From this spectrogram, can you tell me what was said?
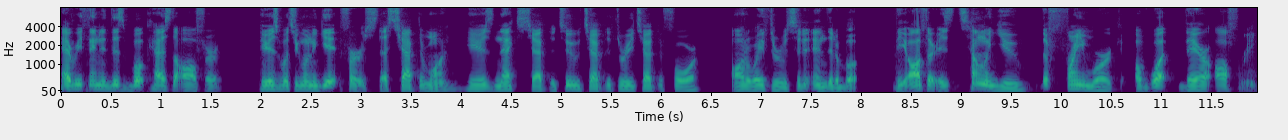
everything that this book has to offer, here's what you're going to get first. That's chapter one. Here's next, chapter two, chapter three, chapter four, all the way through to the end of the book. The author is telling you the framework of what they're offering.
